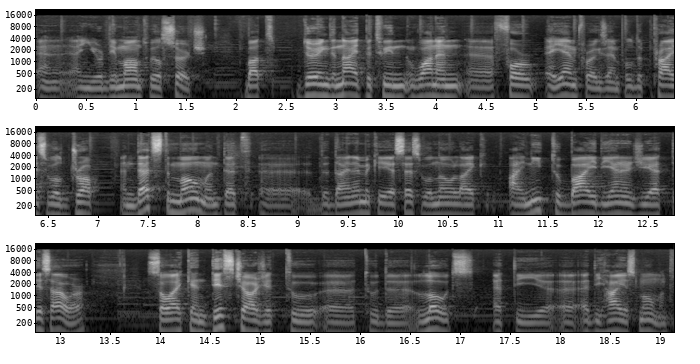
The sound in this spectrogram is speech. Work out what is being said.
and, and, your demand will surge. But during the night between 1 and uh, 4 a.m., for example, the price will drop and that's the moment that uh, the dynamic ESS will know like I need to buy the energy at this hour so I can discharge it to, uh, to the loads at the, uh, at the highest moment.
